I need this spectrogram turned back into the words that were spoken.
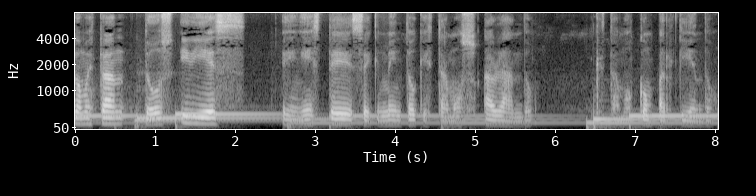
¿cómo están? 2 y 10 en este segmento que estamos hablando, que estamos compartiendo,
